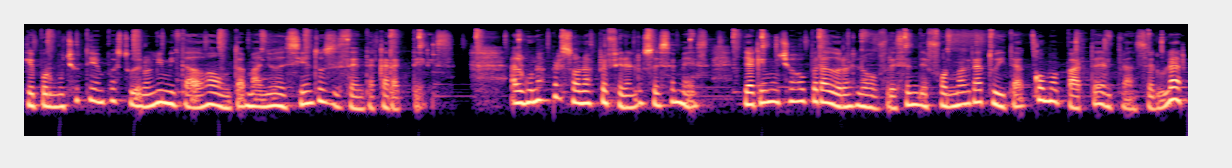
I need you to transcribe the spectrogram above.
que por mucho tiempo estuvieron limitados a un tamaño de 160 caracteres. Algunas personas prefieren los SMS ya que muchos operadores los ofrecen de forma gratuita como parte del plan celular,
